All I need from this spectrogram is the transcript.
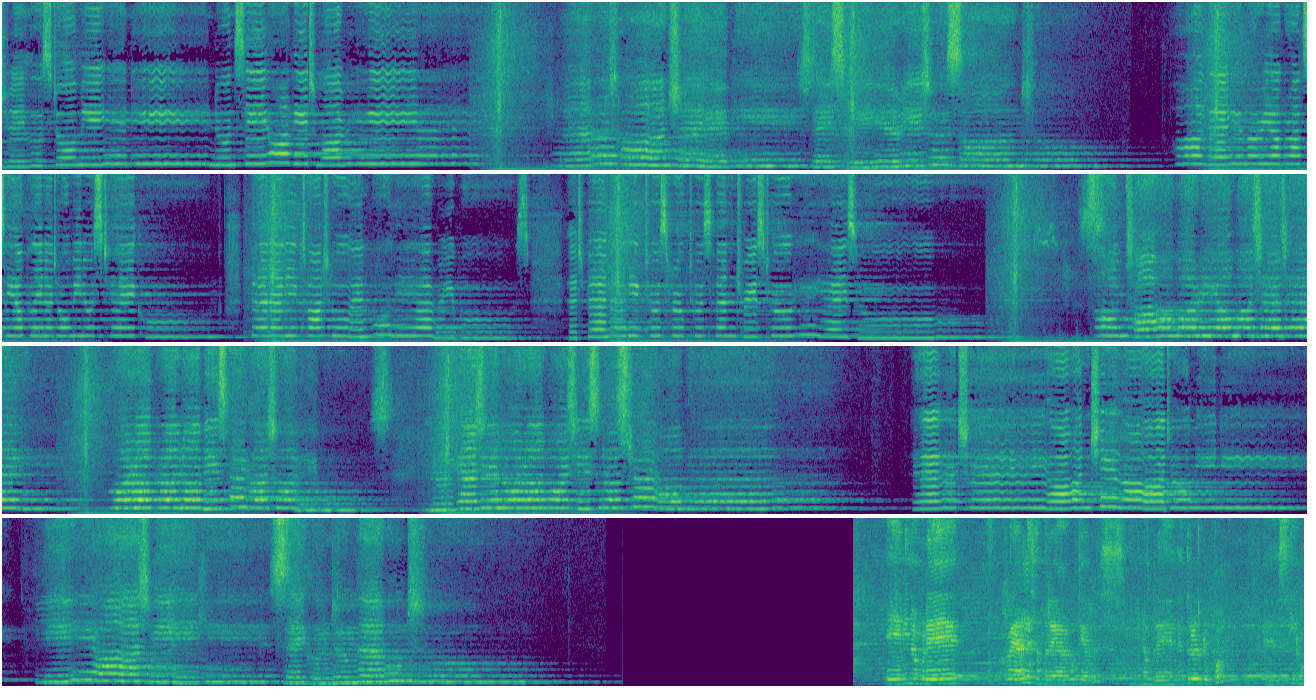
Angelus Domini nunciavit Mariae. Et concepit de Spiritus Sancto. Ave Maria gratia plena Dominus tecum benedicta tu in mulieribus et benedictus fructus ventris tui, Iesus. Sancta Maria Mater Dei, ora pro nobis peccatoribus, nunc et in hora mortis nostrae. Nombre real es Andrea Gutiérrez mi nombre dentro del grupo es Hijo.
